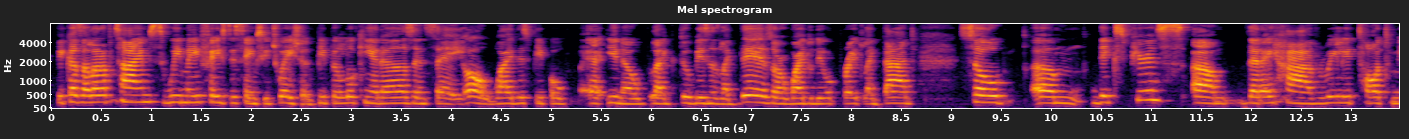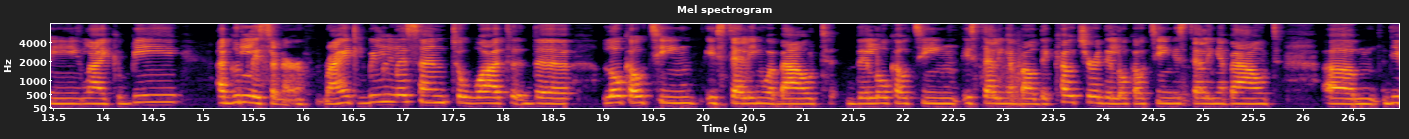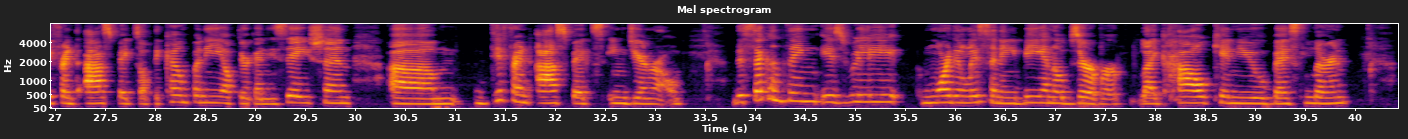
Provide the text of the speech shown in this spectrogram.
because a lot of times we may face the same situation. People looking at us and say, "Oh, why these people, uh, you know, like do business like this, or why do they operate like that?" So um, the experience um, that I have really taught me, like, be a good listener, right? Really listen to what the local team is telling you about the local team is telling about the culture the local team is telling about um, different aspects of the company of the organization um, different aspects in general. The second thing is really more than listening be an observer like how can you best learn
